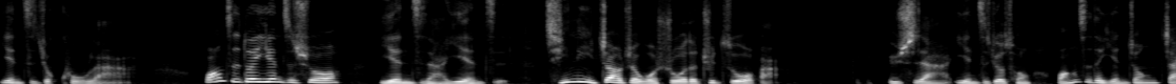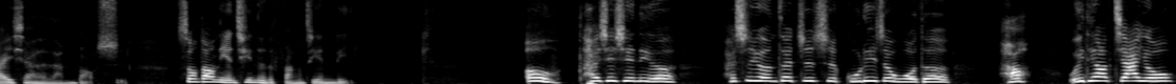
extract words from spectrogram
燕子就哭啦。王子对燕子说：“燕子啊，燕子，请你照着我说的去做吧。”于是啊，燕子就从王子的眼中摘下了蓝宝石，送到年轻人的房间里。哦，太谢谢你了！还是有人在支持、鼓励着我的。好，我一定要加油。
